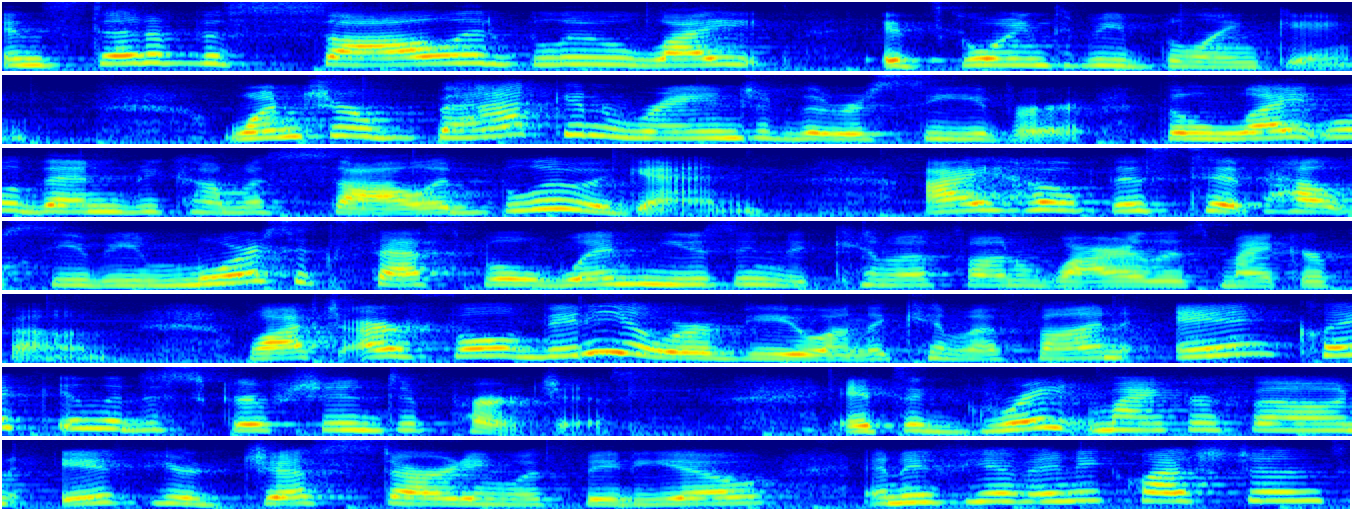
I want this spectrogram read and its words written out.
instead of the solid blue light, it's going to be blinking. Once you're back in range of the receiver, the light will then become a solid blue again. I hope this tip helps you be more successful when using the Kimaphone wireless microphone. Watch our full video review on the Kimaphone and click in the description to purchase. It's a great microphone if you're just starting with video, and if you have any questions,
